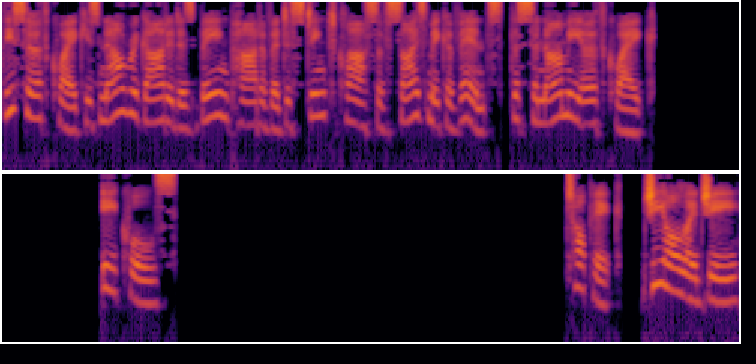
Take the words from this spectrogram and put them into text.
This earthquake is now regarded as being part of a distinct class of seismic events, the tsunami earthquake. Equals. Topic: Geology.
